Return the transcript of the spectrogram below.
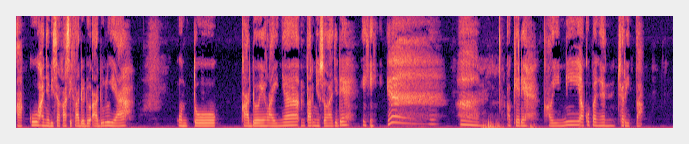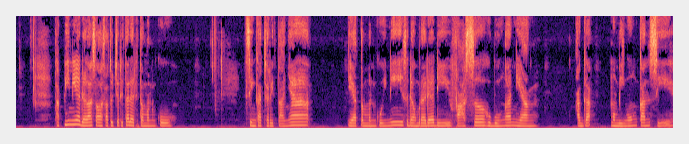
Aku hanya bisa kasih kado doa dulu ya. Untuk kado yang lainnya ntar nyusul aja deh. hmm, Oke deh, kali ini aku pengen cerita. Tapi ini adalah salah satu cerita dari temanku Singkat ceritanya, ya temenku ini sedang berada di fase hubungan yang agak membingungkan sih.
